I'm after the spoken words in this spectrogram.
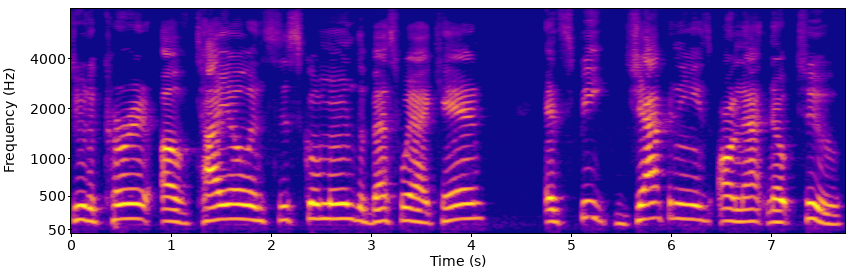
do the current of Taiyo and Cisco Moon the best way I can, and speak Japanese on that note too.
